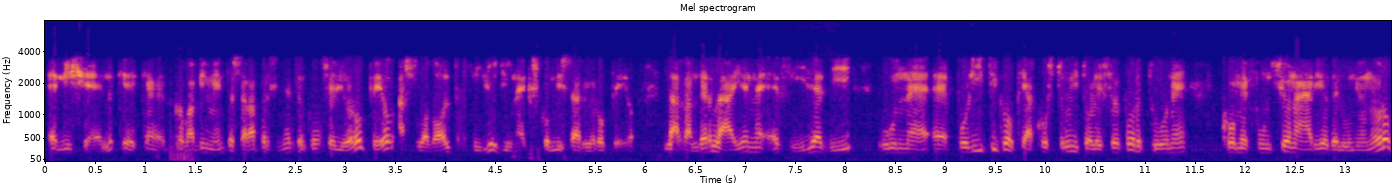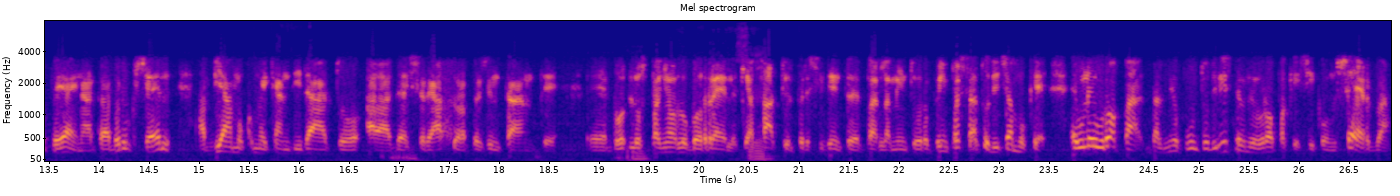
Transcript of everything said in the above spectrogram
è Michel, che, che probabilmente sarà Presidente del Consiglio europeo, a sua volta figlio di un ex commissario europeo. La van der Leyen è figlia di un eh, politico che ha costruito le sue fortune come funzionario dell'Unione Europea, è nata a Bruxelles, abbiamo come candidato ad essere alto rappresentante eh, lo spagnolo Borrell che sì. ha fatto il Presidente del Parlamento europeo in passato, diciamo che è un'Europa, dal mio punto di vista, è un'Europa che si conserva,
